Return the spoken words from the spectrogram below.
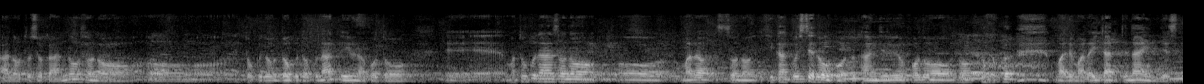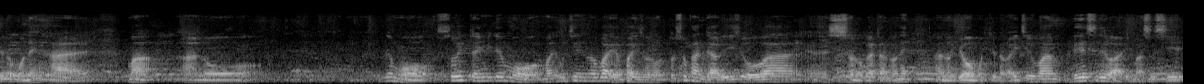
あの図書館のその独特なっていうようなことを、えーまあ、特段そのまだその比較してどうこうと感じるほどの までまだ至ってないんですけどもね、はいまあ、あのでもそういった意味でも、まあ、うちの場合やっぱりその図書館である以上は師匠の方のねあの業務っていうのが一番ベースではありますし。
